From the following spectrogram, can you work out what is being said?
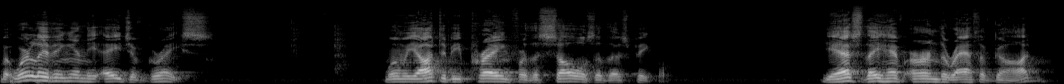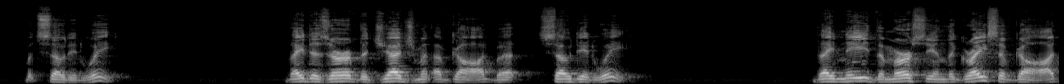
But we're living in the age of grace when we ought to be praying for the souls of those people. Yes, they have earned the wrath of God, but so did we. They deserve the judgment of God, but so did we. They need the mercy and the grace of God,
